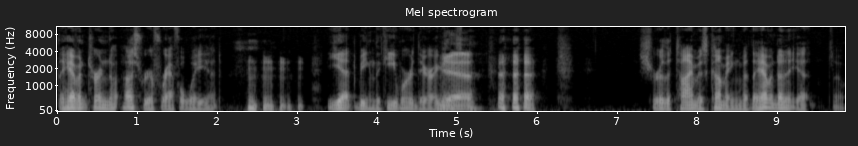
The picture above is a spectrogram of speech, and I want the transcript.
they haven't turned us riffraff away yet. yet being the key word there, I guess. Yeah. sure, the time is coming, but they haven't done it yet. So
